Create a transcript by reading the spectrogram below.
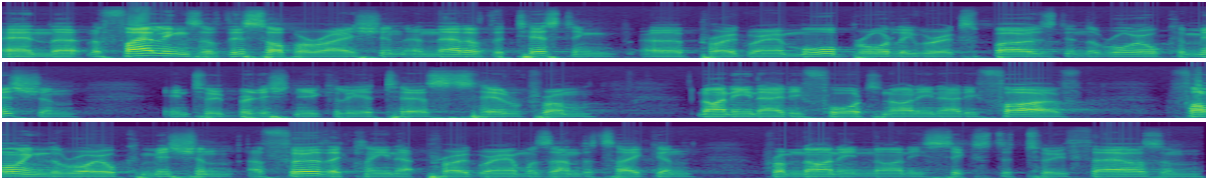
and the, failings of this operation and that of the testing uh, program more broadly were exposed in the Royal Commission into British nuclear tests held from 1984 to 1985 Following the Royal Commission, a further clean-up program was undertaken from 1996 to 2000.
